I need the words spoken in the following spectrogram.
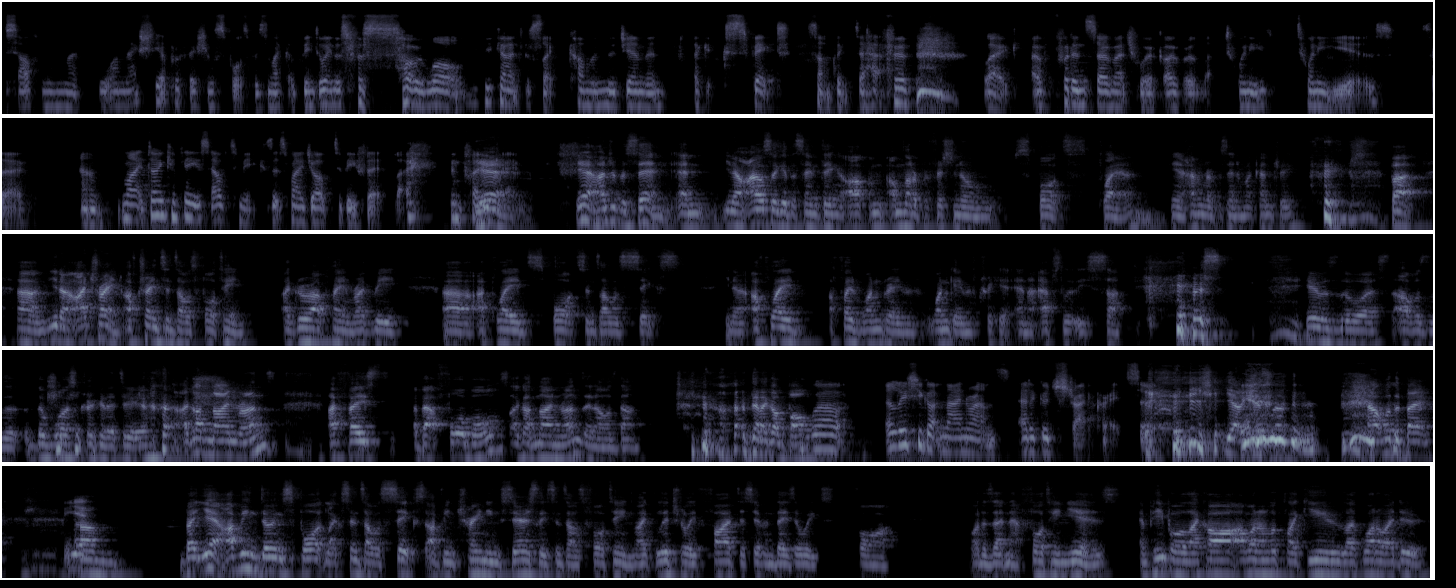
yourself? And I'm like, well, I'm actually a professional sports person. Like I've been doing this for so long. You can't just like come in the gym and like expect something to happen. like I've put in so much work over like 20, 20 years. So um, like don't compare yourself to me because it's my job to be fit like and play yeah. the game. Yeah, hundred percent. And you know, I also get the same thing. I'm, I'm not a professional sports player. You know, haven't represented my country, but um, you know, I trained. I've trained since I was 14. I grew up playing rugby. Uh, I played sports since I was six. You know, I've played I've played one game of one game of cricket and I absolutely sucked. it was it was the worst. I was the the worst cricketer too. I got nine runs. I faced about four balls. I got nine runs and I was done. then I got bowled. Well, at least you got nine runs at a good strike rate. So yeah, I guess so. out with the bank. Yeah. Um, but yeah, I've been doing sport like since I was six. I've been training seriously since I was 14, like literally five to seven days a week for what is that now, 14 years. And people are like, oh, I want to look like you. Like, what do I do?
